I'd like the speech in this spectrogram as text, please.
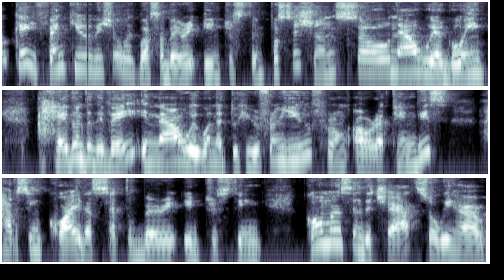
Okay, thank you, Vishal. It was a very interesting position. So now we are going ahead on the debate, and now we wanted to hear from you, from our attendees. Have seen quite a set of very interesting comments in the chat. So we have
